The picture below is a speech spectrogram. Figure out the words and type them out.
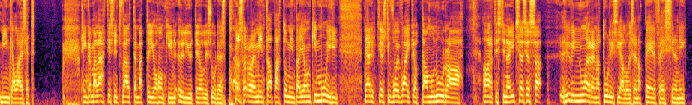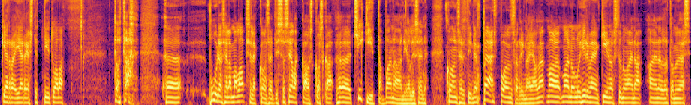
minkälaiset enkä mä lähtisi nyt välttämättä johonkin öljyteollisuuden sponsoroimiin tapahtumiin tai johonkin muihin. Nämä nyt tietysti voi vaikeuttaa mun uraa artistina. Itse asiassa hyvin nuorena tulisialuisena palefaceina, niin kerran järjestettiin tuolla tota, ö, Puhdaselämä lapselle konsertissa selkkaus, koska Chiquita Banaani oli sen konsertin pääsponsorina ja mä, mä, mä oon ollut hirveän kiinnostunut aina, aina tota myös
